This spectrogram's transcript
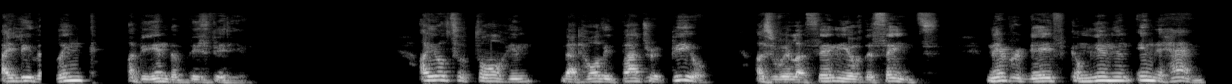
I leave a link at the end of this video. I also told him that Holy Padre Pio, as well as any of the saints, never gave communion in the hand,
